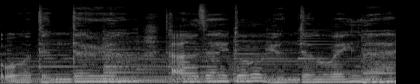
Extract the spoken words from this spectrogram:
我等的人，他在多远的未来？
